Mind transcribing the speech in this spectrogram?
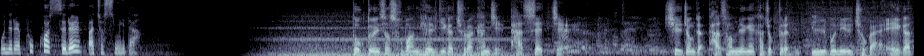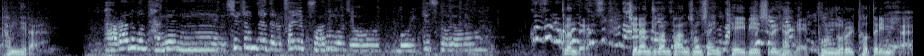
오늘의 포커스를 맞췄습니다. 독도에서 소방 헬기가 추락한 지 닷새째. 실종자 다섯 명의 가족들은 1분 1초가 애가 탑니다. 바라는 건 당연히 실종자들을 빨리 구하는 거죠. 뭐 있겠어요. 그런데 지난 주간 방송사인 KBS를 향해 분노를 터뜨립니다.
